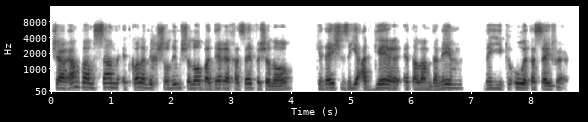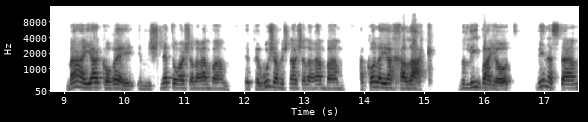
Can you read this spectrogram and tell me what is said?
שהרמב"ם שם את כל המכשולים שלו בדרך הספר שלו, כדי שזה יאתגר את הלמדנים ויקראו את הספר. מה היה קורה אם משנה תורה של הרמב"ם, בפירוש המשנה של הרמב"ם, הכל היה חלק, בלי בעיות, מן הסתם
